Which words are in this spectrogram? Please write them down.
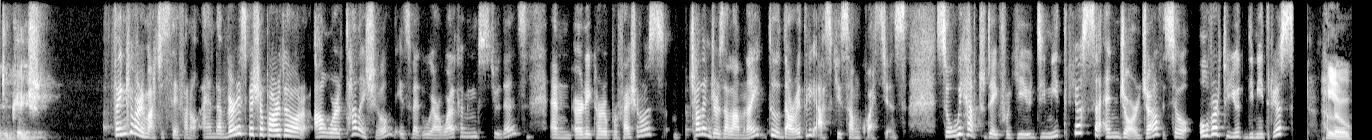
education. Thank you very much, Stefano. And a very special part of our talent show is that we are welcoming students and early career professionals, challengers alumni, to directly ask you some questions. So we have today for you Dimitrios and Georgia. So over to you, Dimitrios. Hello,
